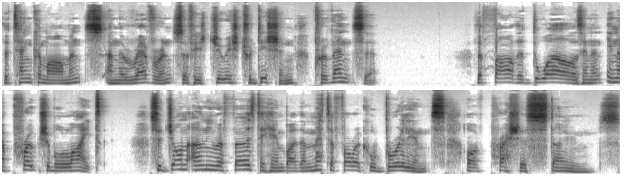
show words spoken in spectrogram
The Ten Commandments and the reverence of his Jewish tradition prevents it. The Father dwells in an inapproachable light, so John only refers to him by the metaphorical brilliance of precious stones.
